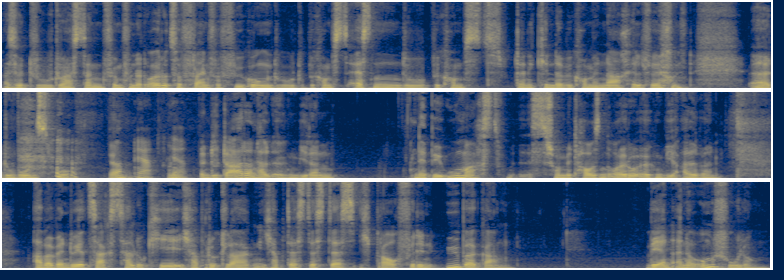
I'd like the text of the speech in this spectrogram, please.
also du, du hast dann 500 Euro zur freien Verfügung, du, du bekommst Essen, du bekommst, deine Kinder bekommen Nachhilfe und äh, du wohnst wo. ja? ja, und ja. wenn du da dann halt irgendwie dann eine BU machst, ist schon mit 1000 Euro irgendwie albern. Aber wenn du jetzt sagst halt, okay, ich habe Rücklagen, ich habe das, das, das, ich brauche für den Übergang während einer Umschulung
